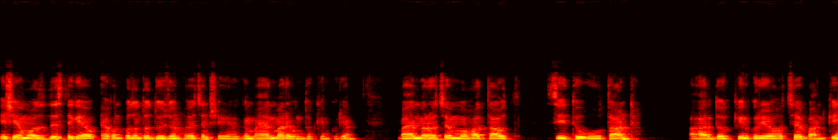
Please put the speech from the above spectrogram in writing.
এশিয়া মহাদেশ থেকে এখন পর্যন্ত দুইজন হয়েছেন, সে মায়ানমার এবং দক্ষিণ কোরিয়া। মায়ানমার হচ্ছে মহাতাউত সিতু উতান্ট, আর দক্ষিণ কোরিয়া হচ্ছে বানকি।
